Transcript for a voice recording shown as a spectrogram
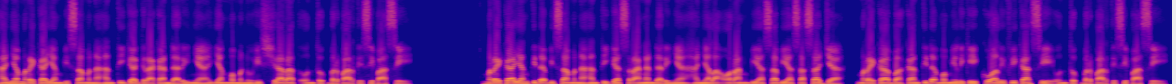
hanya mereka yang bisa menahan tiga gerakan darinya yang memenuhi syarat untuk berpartisipasi. Mereka yang tidak bisa menahan tiga serangan darinya hanyalah orang biasa-biasa saja, mereka bahkan tidak memiliki kualifikasi untuk berpartisipasi.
